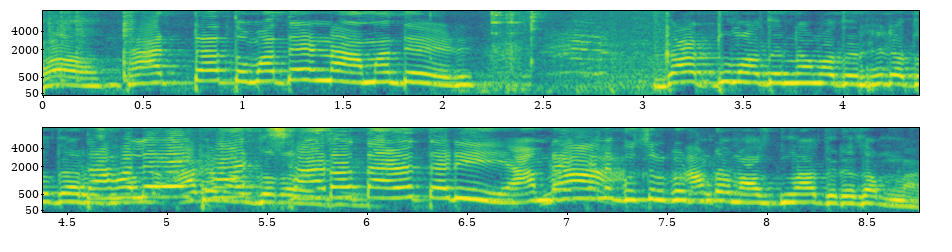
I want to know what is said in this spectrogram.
হ্যাঁ। ঘাটটা তোমাদের না আমাদের? ঘাট তোমাদের না আমাদের সেটা তো তাহলে ঘাট ছাড়ো তাড়াতাড়ি আমরা এখানে গোসল করব। আমরা মাছ না ধরে যাব না।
